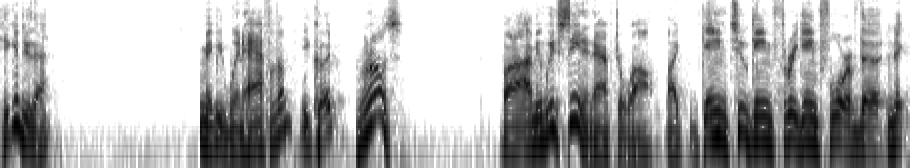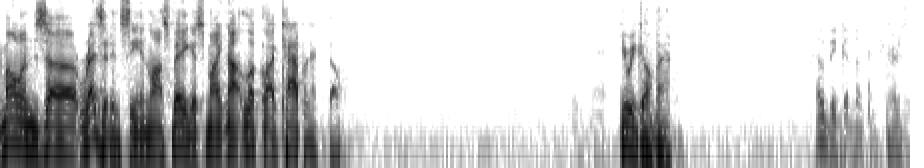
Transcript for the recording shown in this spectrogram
he can do that. Maybe win half of them. He could. Who knows? But I mean, we've seen it after a while. Like game two, game three, game four of the Nick Mullens uh, residency in Las Vegas might not look like Kaepernick, though. Here we go, man. that would be a good looking jersey.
